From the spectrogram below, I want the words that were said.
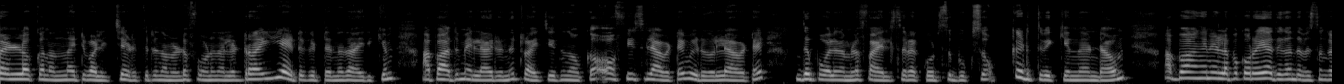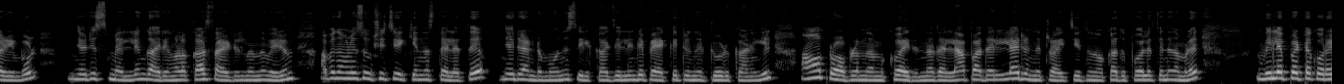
വെള്ളമൊക്കെ നന്നായിട്ട് വലിച്ചെടുത്തിട്ട് നമ്മളുടെ ഫോൺ നല്ല ഡ്രൈ ആയിട്ട് കിട്ടുന്നതായിരിക്കും. അപ്പോൾ അതും എല്ലാവരും ഒന്ന് ട്രൈ ചെയ്ത് നോക്കുക. ഓഫീസിലാവട്ടെ വീടുകളിലാവട്ടെ ഇതുപോലെ നമ്മൾ ഫയൽസ് റെക്കോർഡ്സ് ബുക്സ് ഒക്കെ എടുത്ത് വെക്കുന്നുണ്ടാവും. അപ്പോൾ അങ്ങനെയുള്ളപ്പോൾ കുറേ അധികം ദിവസം കഴിയുമ്പോൾ ഒരു സ്മെല്ലും കാര്യങ്ങളൊക്കെ ആ സൈഡിൽ നിന്ന് വരും. അപ്പോൾ നമ്മൾ സൂക്ഷിച്ച് വെക്കുന്ന സ്ഥലത്ത് രണ്ട് മൂന്ന് സിൽക്ക ജെല്ലിന്റെ പാക്കറ്റ് ഒന്ന് ഇട്ട് കൊടുക്കുകയാണെങ്കിൽ ആ പ്രോബ്ലം നമുക്ക് വരുന്നതല്ല. അപ്പോൾ അതെല്ലാവരും ഒന്ന് ട്രൈ ചെയ്ത് നോക്കുക. അതുപോലെ തന്നെ നമ്മൾ വിലപ്പെട്ട കുറേ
